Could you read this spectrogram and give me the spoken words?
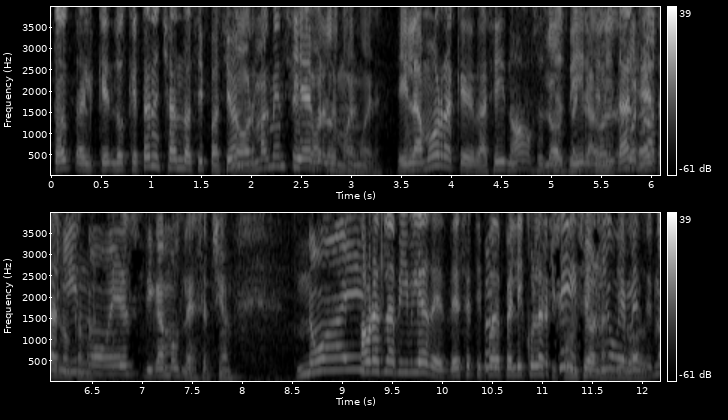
todo el que los que están echando así pasión Normalmente siempre son los se que se mueren. mueren. Y la morra que así no, pues es, Los es virgen y tal, bueno, esa aquí nunca no muere. es, digamos, la excepción. No hay... Ahora es la Biblia de, de ese tipo Pero- de películas y sí, sí, funcionan. Sí, digo, obviamente, Y de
